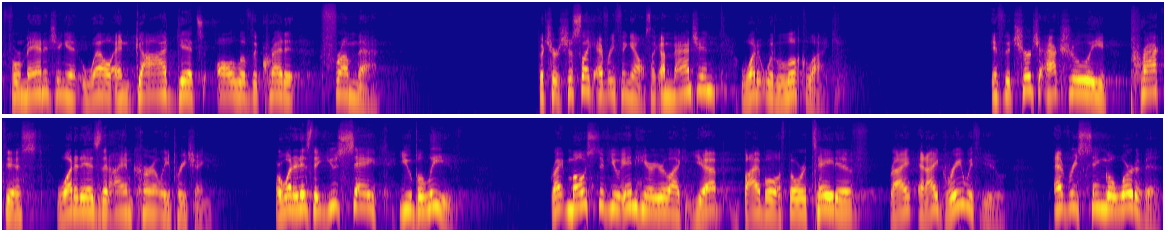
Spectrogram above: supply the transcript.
for managing it well, and God gets all of the credit from that. But, church, just like everything else, like imagine what it would look like if the church actually practiced what it is that I am currently preaching, or what it is that you say you believe. Right? Most of you in here, you're like, yep, Bible authoritative, right? And I agree with you, every single word of it.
